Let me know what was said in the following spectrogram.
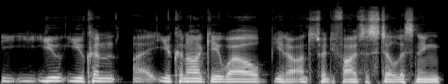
you you can uh, you can argue well you know under 25s are still listening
